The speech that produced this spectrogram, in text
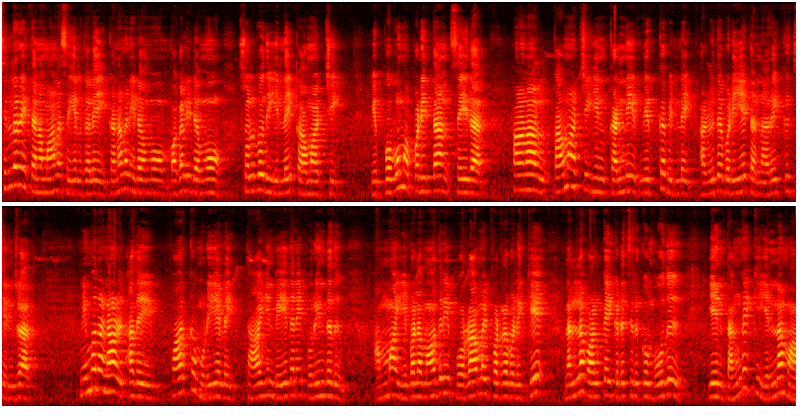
சில்லறைத்தனமான செயல்களை கணவனிடமோ மகளிடமோ சொல்வது இல்லை காமாட்சி. எப்பவும் அப்படித்தான் செய்தார். ஆனால் காமாட்சியின் கண்ணீர் நிற்கவில்லை. அழுதபடியே தன் அறைக்கு சென்றார். நிமலனால் அதை பார்க்க முடியலை. தாயின் வேதனை புரிந்தது. அம்மா இவளை மாதிரி பொறாமைப்படுறவளுக்கே நல்ல வாழ்க்கை கிடைச்சிருக்கும் போது என் தங்கைக்கு என்னம்மா?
